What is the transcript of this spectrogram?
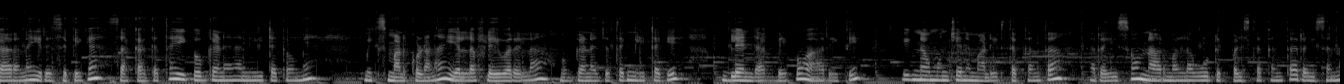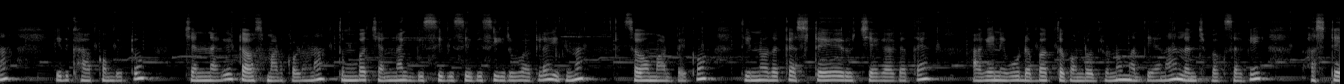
ಖಾರನ ಈ ರೆಸಿಪಿಗೆ ಸಾಕಾಗತ್ತೆ. ಈಗ ಒಗ್ಗರಣೆನ ನೀಟಾಗಿ ಒಮ್ಮೆ ಮಿಕ್ಸ್ ಮಾಡ್ಕೊಳ್ಳೋಣ. ಎಲ್ಲ ಫ್ಲೇವರ್ ಎಲ್ಲ ಒಗ್ಗರಣೆ ಜೊತೆಗೆ ನೀಟಾಗಿ ಬ್ಲೆಂಡ್ ಆಗಬೇಕು ಆ ರೀತಿ. ಈಗ ನಾವು ಮುಂಚೆನೇ ಮಾಡಿರ್ತಕ್ಕಂಥ ರೈಸು ನಾರ್ಮಲ್ ನಾವು ಊಟಕ್ಕೆ ಬಳಸ್ತಕ್ಕಂಥ ರೈಸನ್ನು ಇದಕ್ಕೆ ಹಾಕ್ಕೊಂಬಿಟ್ಟು ಚೆನ್ನಾಗಿ ಟಾಸ್ ಮಾಡ್ಕೊಳ್ಳೋಣ. ತುಂಬ ಚೆನ್ನಾಗಿ ಬಿಸಿ ಬಿಸಿ ಬಿಸಿ ಇರುವಾಗಲೇ ಇದನ್ನ ಸರ್ವ್ ಮಾಡಬೇಕು. ತಿನ್ನೋದಕ್ಕೆ ಅಷ್ಟೇ ರುಚಿಯಾಗತ್ತೆ ಹಾಗೆ ನೀವು ಡಬ್ಬಕ್ಕೆ ತೊಗೊಂಡೋದ್ರೂ ಮಧ್ಯಾಹ್ನ ಲಂಚ್ ಬಾಕ್ಸಾಗಿ ಅಷ್ಟೇ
